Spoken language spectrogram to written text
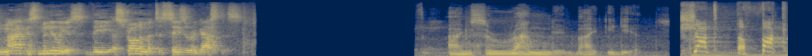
Marcus Manilius, the astronomer to Caesar Augustus. I'm surrounded by idiots. Shut the fuck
